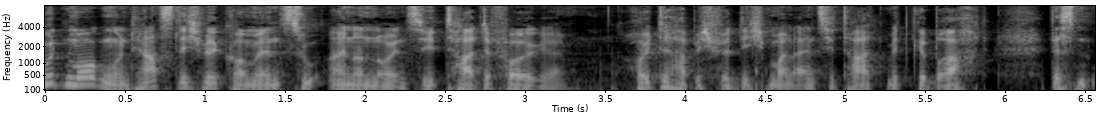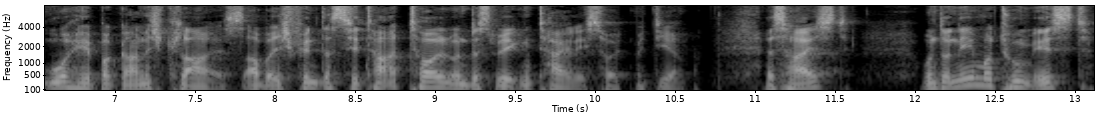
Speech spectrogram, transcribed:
Guten Morgen und herzlich willkommen zu einer neuen Zitate-Folge. Heute habe ich für dich mal ein Zitat mitgebracht, dessen Urheber gar nicht klar ist, aber ich finde das Zitat toll und deswegen teile ich es heute mit dir. Es heißt, Unternehmertum ist,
